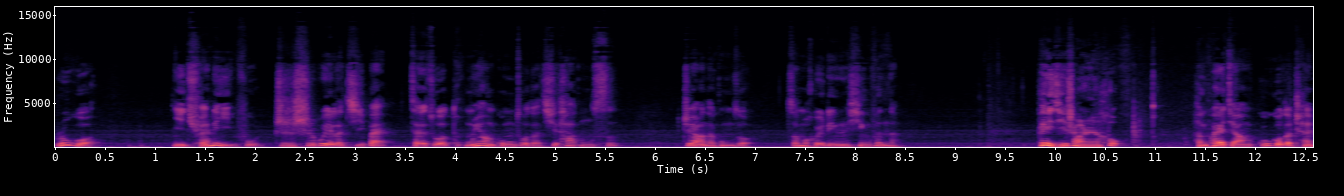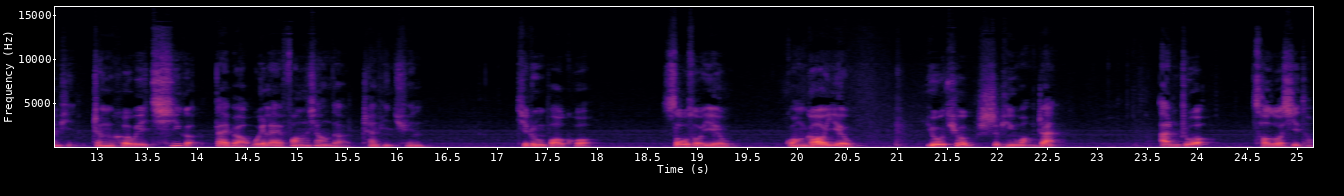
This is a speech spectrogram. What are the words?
如果你全力以赴，只是为了击败在做同样工作的其他公司，这样的工作怎么会令人兴奋呢？佩吉上任后，很快将 Google 的产品整合为七个代表未来方向的产品群，其中包括搜索业务、广告业务、YouTube 视频网站、安卓。操作系统、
